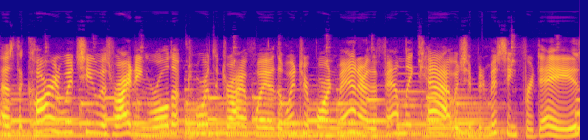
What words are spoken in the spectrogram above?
As the car in which he was riding rolled up toward the driveway of the Winterbourne Manor, the family cat, which had been missing for days,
